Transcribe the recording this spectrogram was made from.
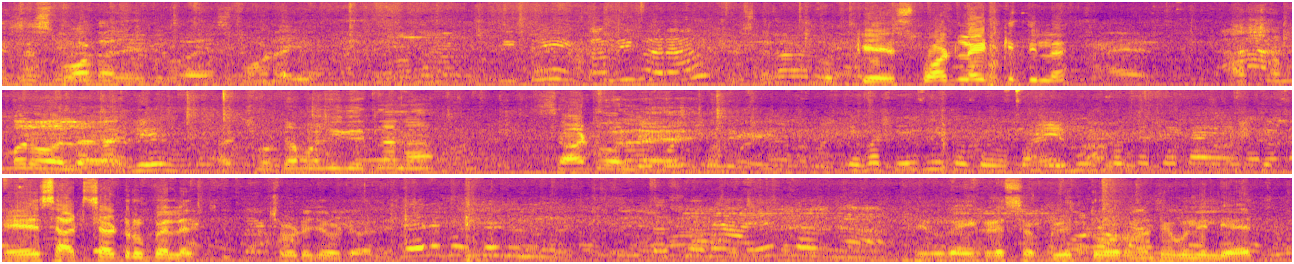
ऐसे स्पॉट आहे इकडे बघा, स्पॉट आहे. ओके स्पॉटलाईट कितीला आहे? हा शंभर वाला आहे. हा छोट्यामध्ये घेतला ना साठ वाला आहे? हे साठ साठ रुपयाला आहेत छोटे ना मी. हे बघा इकडे सगळे तोरणं ठेवलेली आहेत.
